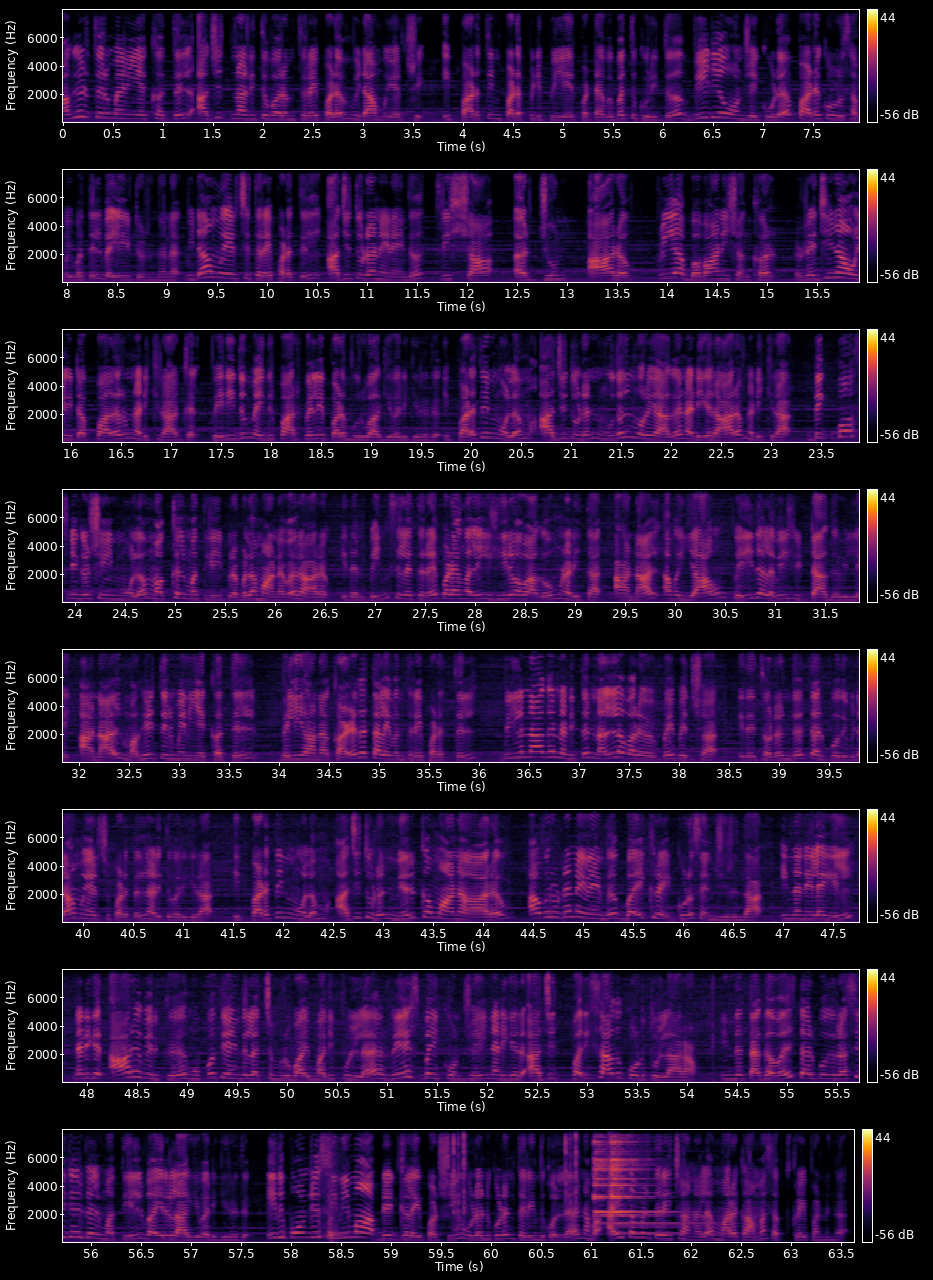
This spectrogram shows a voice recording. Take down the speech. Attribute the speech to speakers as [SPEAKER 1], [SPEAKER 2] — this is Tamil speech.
[SPEAKER 1] மகிழ் திருமணி இயக்கத்தில் அஜித் நடித்து வரும் திரைப்படம் விடாமுயற்சி. இப்படத்தின் படப்பிடிப்பில் ஏற்பட்ட விபத்து குறித்து வீடியோ ஒன்றை கூட படக்குழு சமீபத்தில் வெளியிட்டிருந்தனர் விடாமுயற்சி திரைப்படத்தில் அஜித்துடன் இணைந்து த்ரிஷா அர்ஜுன் ஆரவ் பிரியா பவானி சங்கர் ரெஜினா உள்ளிட்ட பலரும் நடிக்கிறார்கள். பெரிதும் எதிர்பார்ப்பில் இப்படம் உருவாகி வருகிறது. இப்படத்தின் மூலம் அஜித்துடன் முதல் முறையாக நடிகர் ஆரவ் நடிக்கிறார். பிக் பாஸ் நிகழ்ச்சியின் மூலம் மக்கள் மத்தியில் பிரபலமானவர் ஆரவ். இதன் பின் சில திரைப்படங்களில் ஹீரோவாகவும் நடித்தார். ஆனால் அவை யாவும் பெரிதளவில் ஹிட் ஆகவில்லை. ஆனால் மகிழ் திருமணி இயக்கத்தில் வெளியான கழக தலைவன் திரைப்படத்தில் வில்லனாக நடித்து நல்ல வரவேற்பை பெற்றார். இதைத் தொடர்ந்து தற்போது விடாமுயற்சி படத்தில் நடித்து வருகிறார். இப்படத்தின் மூலம் அஜித்துடன் நெருக்கமான ஆரவ் அவருடன் இணைந்து பைக் ரைட் கூட சென்றிருந்தார். இந்த நிலையில் நடிகர் ஆரவிற்கு முப்பத்தி ஐந்து லட்சம் ரூபாய் மதிப்புள்ள ரேஸ் பைக் ஒன்றை நடிகர் அஜித் பரிசாக கொடுத்துள்ளாராம். இந்த தகவல் தற்போது ரசிகர்கள் மத்தியில் வைரலாகி வருகிறது. இது போன்ற சினிமா அப்டேட்களை பற்றி உடனுக்குடன் தெரிந்து கொள்ள நம்ம ஐ தமிழ் திரை சேனலை மறக்காம சப்ஸ்கிரைப் பண்ணுங்க.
